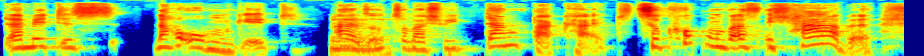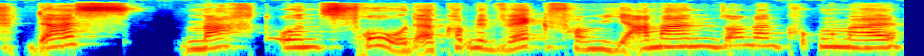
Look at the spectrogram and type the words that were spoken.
damit es nach oben geht? Also mhm. Also zum Beispiel Dankbarkeit. Zu gucken, was ich habe. Das macht uns froh. Da kommen wir weg vom Jammern, sondern gucken mal,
